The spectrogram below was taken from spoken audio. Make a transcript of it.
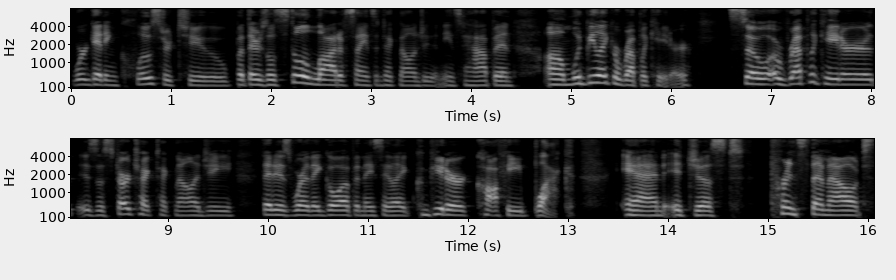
we're getting closer to, but there's still a lot of science and technology that needs to happen, um, would be like a replicator. So a replicator is a Star Trek technology that is where they go up and they say like computer coffee black and it just prints them out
